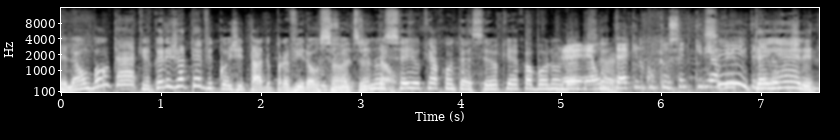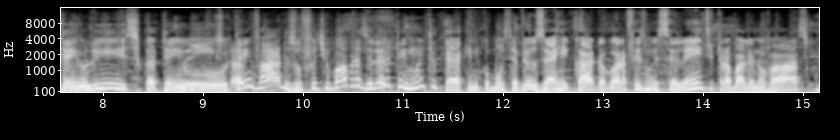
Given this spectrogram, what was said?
Ele é um bom técnico. Ele já teve cogitado para vir ao O Santos. Santos, Eu não então. sei o que aconteceu, que acabou não dando É, é um certo. técnico que eu sempre queria ver. Sim, tem ele, tem o Lisca, tem O o. Tem vários. O futebol brasileiro tem muito técnico bom. Você vê o Zé Ricardo agora fez um excelente trabalho no Vasco.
